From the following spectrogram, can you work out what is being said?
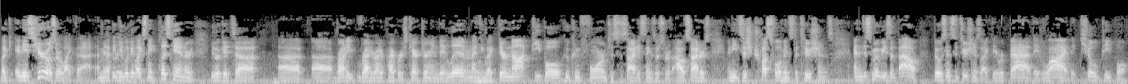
Like, and his heroes are like that. I mean, I think you look at like Snake Plissken, or you look at uh, uh, uh, Roddy Roddy Roddy Piper's character in They Live, and I think like they're not people who conform to society's things. They're sort of outsiders, and he's distrustful of institutions. And this movie is about those institutions. Like they were bad, they lied, they killed people,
